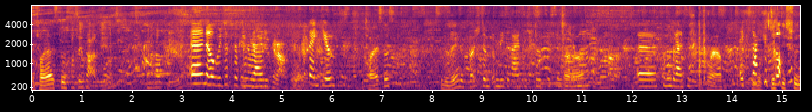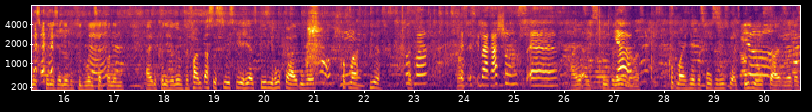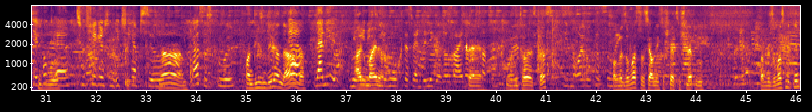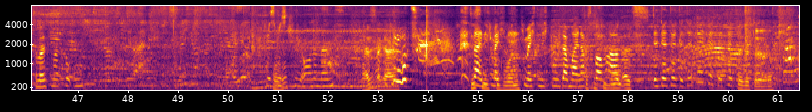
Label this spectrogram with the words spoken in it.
Wie teuer ist das? Uh, no, we're just looking around. Thank you. Wie teuer ist das? Hast du gesehen, den Preis? Bestimmt um die 30, 40 sind die immer. Äh, 35. Naja. Exakt Also getroffen. richtig schönes König der Löwen Figurenset von dem alten König der Löwen. Vor allem das ist süß, wie er hier als Baby hochgehalten wird. Ah, okay. Guck mal, hier. Guck mal. Das ist Überraschungs... Äh, Ei als der Ja. Oder was? Guck mal hier, das finde ich so süß, wie als Baby hochgehalten wird als hier, guck, Figur. äh, two figures in each capsule. Ja, Das ist cool. von diesen Dingern da, Ja, oder? nein, nee, nee Allgemeine. nicht so hoch, das werden billigere sein, aber Okay. Und wie cool. teuer ist das? 7 Euro kostet so Wollen wir sowas? Das ist ja auch nicht so schwer zu schleppen. Wollen wir sowas mitnehmen vielleicht? Mal gucken. Christmas Mhm. Tree Ornaments. Das ist ja geil. Groot. Nein, ich möchte, ich möchte nicht Groot am Weihnachtsbaum haben. Als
